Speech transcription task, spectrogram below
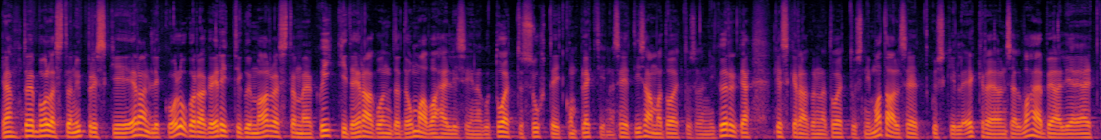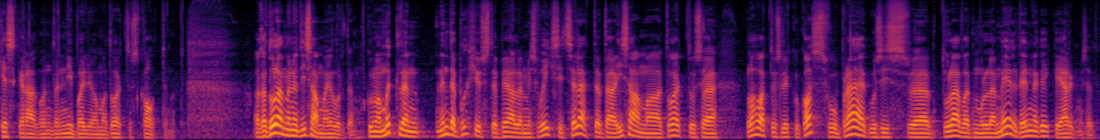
Jah, tõepoolest on üpriski erandliku olukorraga, eriti kui me arvestame kõikide erakondade omavahelisi nagu toetussuhteid komplektina, see, et Isamaa toetus on nii kõrge, Keskerakonna toetus nii madal, see, et kuskil EKRE on seal vahepeal ja, ja et Keskerakond on nii palju oma toetust kaotanud. aga tuleme nüüd Isamaa juurde, kui ma mõtlen nende põhjuste peale, mis võiksid seletada Isamaa toetuse plahvatuslikku kasvu praegu, siis äh, tulevad mulle meelde ennekõike järgmised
